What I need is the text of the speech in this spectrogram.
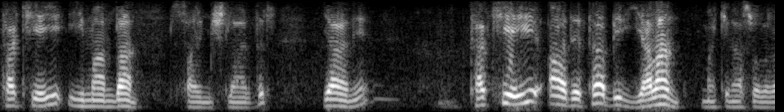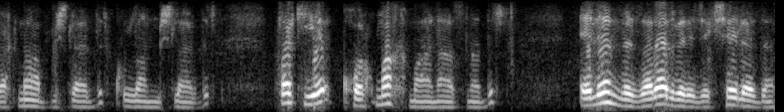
takiyeyi imandan saymışlardır. Yani takiyeyi adeta bir yalan makinası olarak ne yapmışlardır? Kullanmışlardır. Takiye korkmak manasındadır. Elem ve zarar verecek şeylerden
